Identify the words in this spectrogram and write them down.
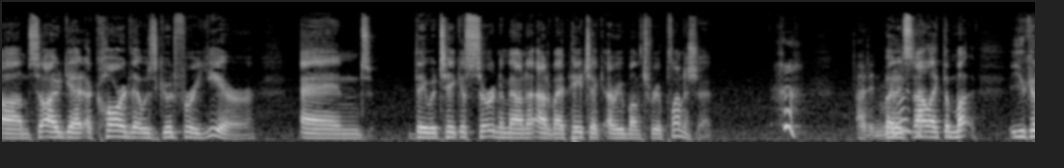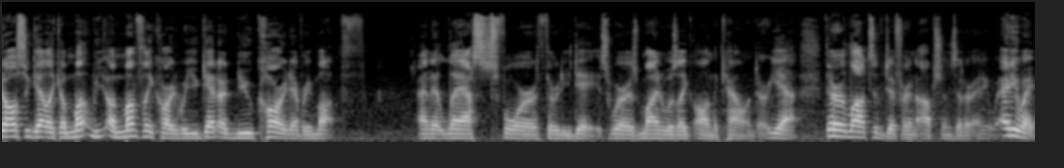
Um, so I would get a card that was good for a year, and they would take a certain amount out of my paycheck every month to replenish it. I didn't. But it's not that. like the mo- you could also get like a month a monthly card where you get a new card every month, and it lasts for thirty days. Whereas mine was like on the calendar. Yeah, there are lots of different options that are anyway. Anyway,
